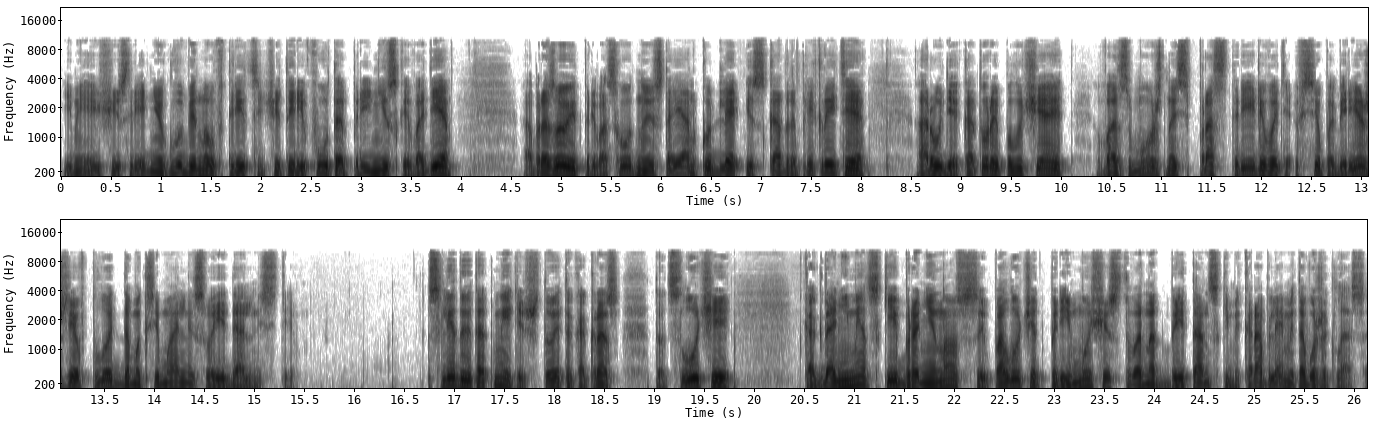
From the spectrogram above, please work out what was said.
имеющий среднюю глубину в 34 фута при низкой воде, образует превосходную стоянку для эскадры прикрытия, орудие которой получает возможность простреливать все побережье вплоть до максимальной своей дальности. Следует отметить, что это как раз тот случай, когда немецкие броненосцы получат преимущество над британскими кораблями того же класса.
